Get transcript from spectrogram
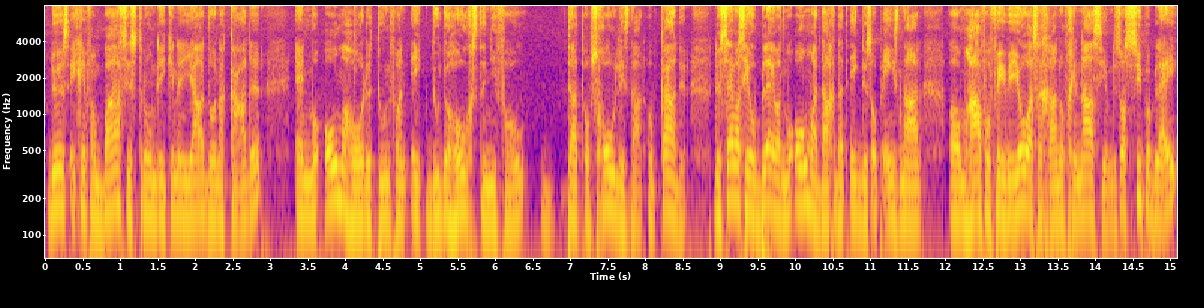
Dus ik ging van basis stroomde ik in een jaar door naar kader. En mijn oma hoorde toen van ik doe de hoogste niveau dat op school is daar, op kader. Dus zij was heel blij, want mijn oma dacht dat ik dus opeens naar um, HAVO VWO was gegaan of gymnasium. Dus was super blij.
